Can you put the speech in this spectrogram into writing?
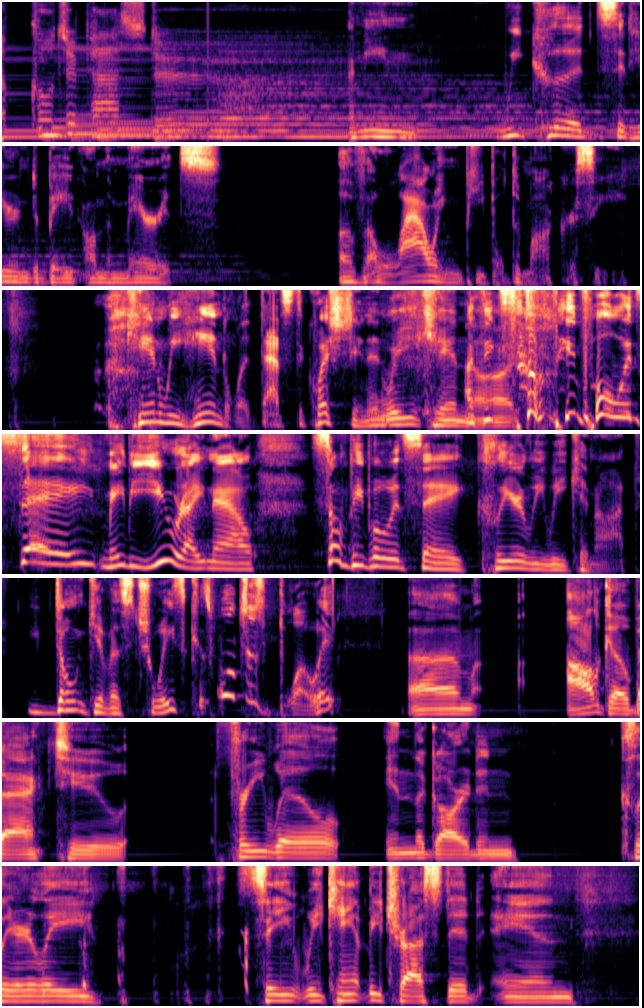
Pop culture pastor. I mean, we could sit here and debate on the merits of allowing people democracy. Can we handle it? That's the question. And We cannot I think some people would say, maybe you right now, some people would say, clearly we cannot. You don't give us choice because we'll just blow it. Um, I'll go back to free will in the garden. Clearly, see, we can't be trusted. And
